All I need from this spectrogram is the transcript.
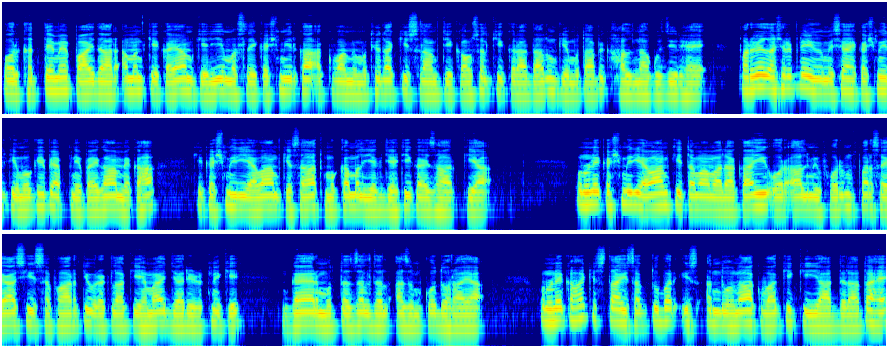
اور خطے میں پائیدار امن کے قیام کے لیے مسئلہ کشمیر کا اقوام متحدہ کی سلامتی کونسل کی قراردادوں کے مطابق حل ناگزیر ہے۔ پرویز اشرف نے یوم سیاہ کشمیر کے موقع پہ اپنے پیغام میں کہا کہ کشمیری عوام کے ساتھ مکمل یکجہتی کا اظہار کیا۔ انہوں نے کشمیری عوام کی تمام علاقائی اور عالمی فورمز پر سیاسی، سفارتی اور اخلاقی حمایت جاری رکھنے کے غیر متزلزل عزم کو دہرایا۔ انہوں نے کہا کہ ستائیس اکتوبر اس اندوناک واقعے کی یاد دلاتا ہے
